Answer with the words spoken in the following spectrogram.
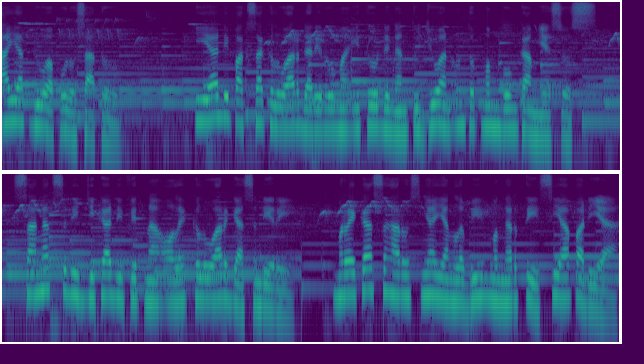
Ayat 21. Ia dipaksa keluar dari rumah itu dengan tujuan untuk membungkam Yesus. Sangat sedih jika difitnah oleh keluarga sendiri. Mereka seharusnya yang lebih mengerti siapa dia.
